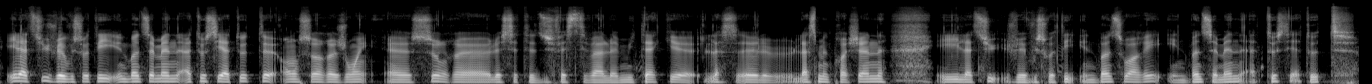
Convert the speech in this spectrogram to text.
Et là-dessus, je vais vous souhaiter une bonne semaine à tous et à toutes. On se rejoint euh, sur euh, le site du festival Mutec la, la, semaine prochaine. Et là-dessus, je vais vous souhaiter une bonne soirée et une bonne semaine à tous et à toutes.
